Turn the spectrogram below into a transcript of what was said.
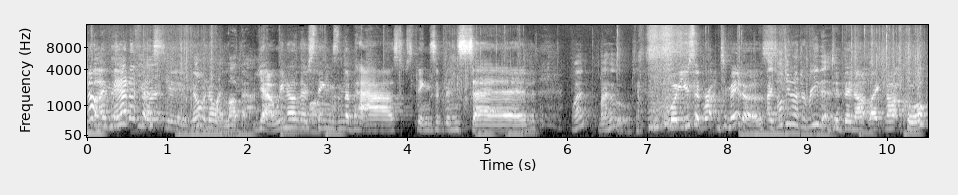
No, I'm manifesting. no, no, I love that. Yeah, we know there's Wow. things in the past, things have been said. What? By who? Well, you said Rotten Tomatoes. I told you not to read it. Did they not like not cool?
